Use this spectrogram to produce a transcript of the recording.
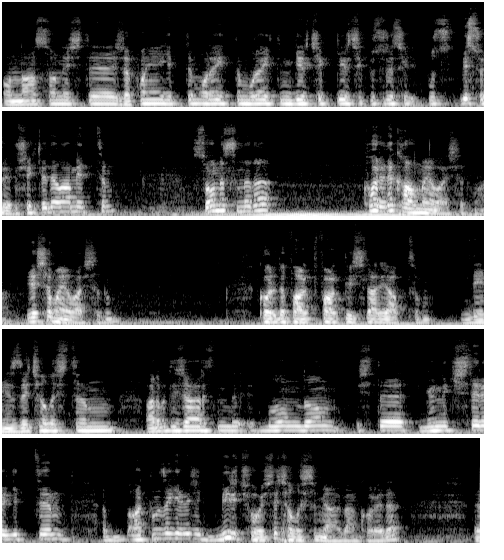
Ondan sonra işte Japonya'ya gittim, oraya gittim, buraya gittim. Gir çık, gir çık bir süre bu, bir süre bu şekilde devam ettim. Sonrasında da Kore'de kalmaya başladım abi. Yaşamaya başladım. Kore'de farklı farklı işler yaptım. Denizde çalıştım. Araba ticaretinde bulundum. İşte günlük işlere gittim. Aklınıza gelebilecek birçoğu işte çalıştım yani ben Kore'de. Ee,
